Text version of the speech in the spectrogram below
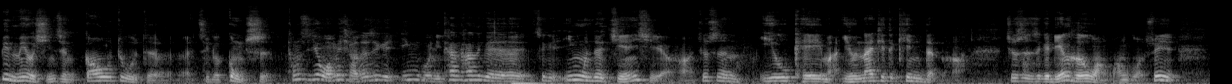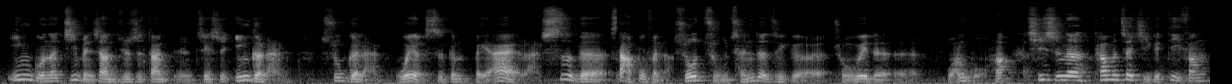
并没有形成高度的呃这个共识。同时间，我们晓得这个英国，你看它这个这个英文的简写哈，就是 U K 嘛，United Kingdom 哈，就是这个联合王王国。所以英国呢，基本上就是大，这是英格兰、苏格兰、威尔斯跟北爱尔兰四个大部分呢所组成的这个所谓的呃。王国哈，其实呢，他们这几个地方，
